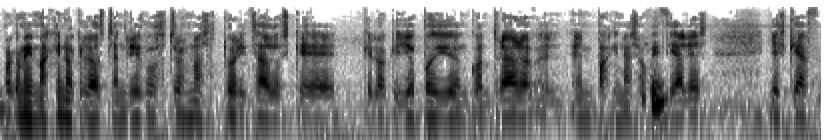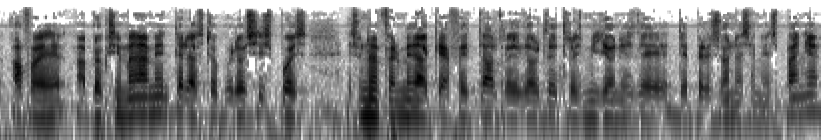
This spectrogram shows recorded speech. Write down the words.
porque me imagino que los tendréis vosotros más actualizados que, que lo que yo he podido encontrar en, en páginas oficiales, y es que af- af- aproximadamente la osteoporosis pues, es una enfermedad que afecta a alrededor de 3 millones de- de personas en España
